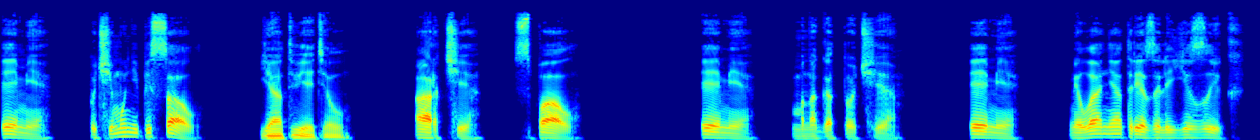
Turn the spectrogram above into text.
«Эми, почему не писал?» Я ответил. «Арчи, спал». «Эми, многоточие. Эми, Милане отрезали язык.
